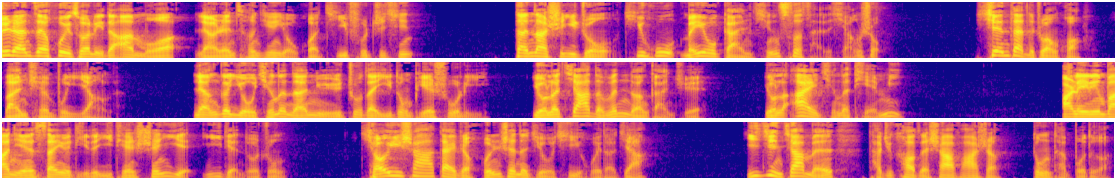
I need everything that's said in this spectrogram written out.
虽然在会所里的按摩，两人曾经有过肌肤之亲，但那是一种几乎没有感情色彩的享受。现在的状况完全不一样了，两个有情的男女住在一栋别墅里，有了家的温暖感觉，有了爱情的甜蜜。二零零八年三月底的一天深夜一点多钟，乔伊莎带着浑身的酒气回到家，一进家门，他就靠在沙发上动弹不得。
